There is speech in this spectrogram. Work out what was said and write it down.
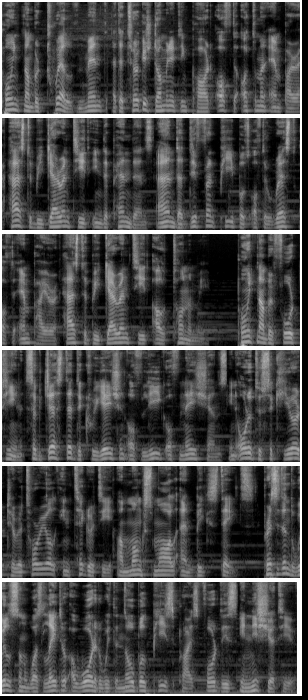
Point number 12 meant that the Turkish dominating part of the Ottoman Empire has to be guaranteed independence and that different peoples of the rest of the empire has to be guaranteed autonomy. Point number 14 suggested the creation of League of Nations in order to secure territorial integrity among small and big states. President Wilson was later awarded with the Nobel Peace Prize for this initiative.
